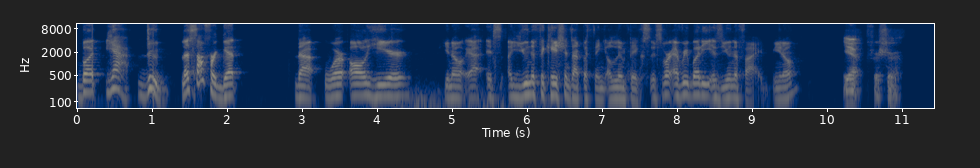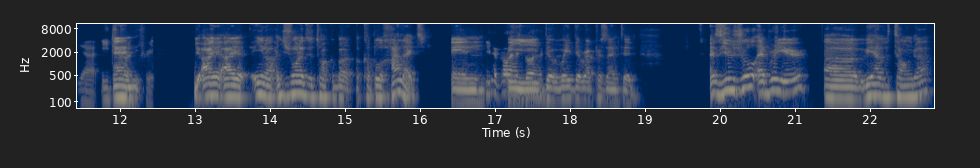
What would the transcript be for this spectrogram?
But yeah, dude, let's not forget that we're all here. You know, it's a unification type of thing. Olympics. It's where everybody is unified. You know. Yeah, for sure. Yeah, each And- country. Yeah, I, I, you know, I just wanted to talk about a couple of highlights in Yeah, the ahead, the way they're represented. As usual, every year, uh, we have Tonga,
